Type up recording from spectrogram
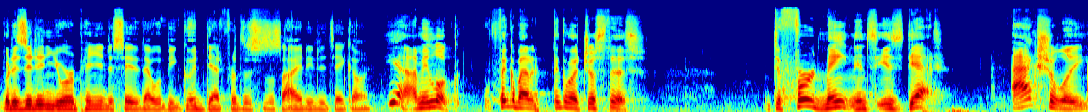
but is it in your opinion to say that that would be good debt for the society to take on? Yeah, I mean, look, think about it. Think about just this. Deferred maintenance is debt. Actually,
